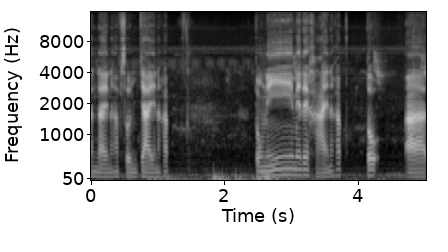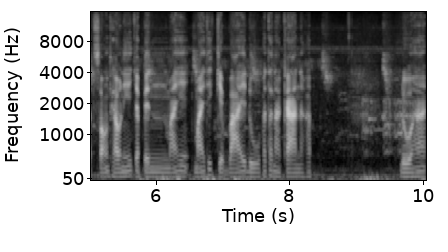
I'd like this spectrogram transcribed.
ท่านใดนะครับสนใจนะครับ ตรงนี้ไม่ได้ขายนะครับ โต๊ะ สองแถวนี้จะเป็นไม้ไม้ที่เก็บไว้ดูพัฒนาการนะครับ ดูฮะ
